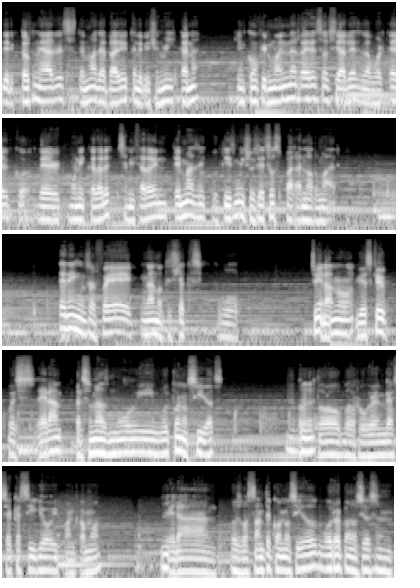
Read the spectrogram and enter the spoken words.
director general del Sistema de Radio y Televisión Mexicana, quien confirmó en las redes sociales la muerte del, co- del comunicador especializado en temas de ocultismo y sucesos paranormales. Sí, O sea, fue una noticia que se tuvo. Sí, no, y es que pues eran personas muy, muy conocidas, sobre todo por Rubén García Castillo y Juan Ramón. Eran pues bastante conocidos, muy reconocidos en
